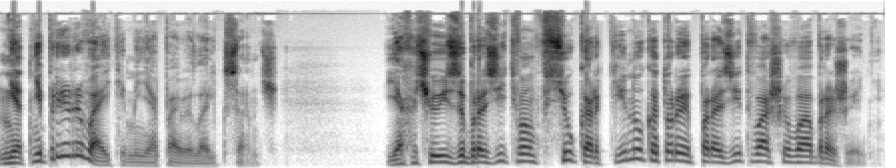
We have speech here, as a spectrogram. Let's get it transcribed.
Нет, не прерывайте меня, Павел Александрович. Я хочу изобразить вам всю картину, которая поразит ваше воображение.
